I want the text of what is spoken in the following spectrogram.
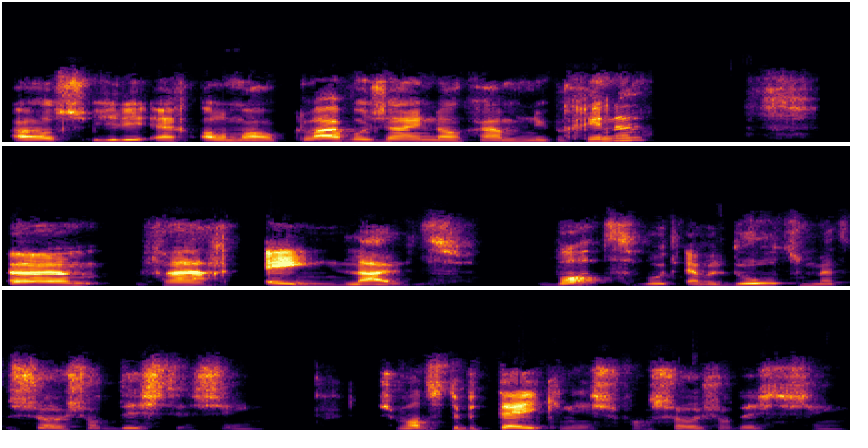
als jullie er allemaal klaar voor zijn, dan gaan we nu beginnen. Ehm, vraag 1 luidt: Wat wordt er bedoeld met social distancing? Dus wat is de betekenis van social distancing?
